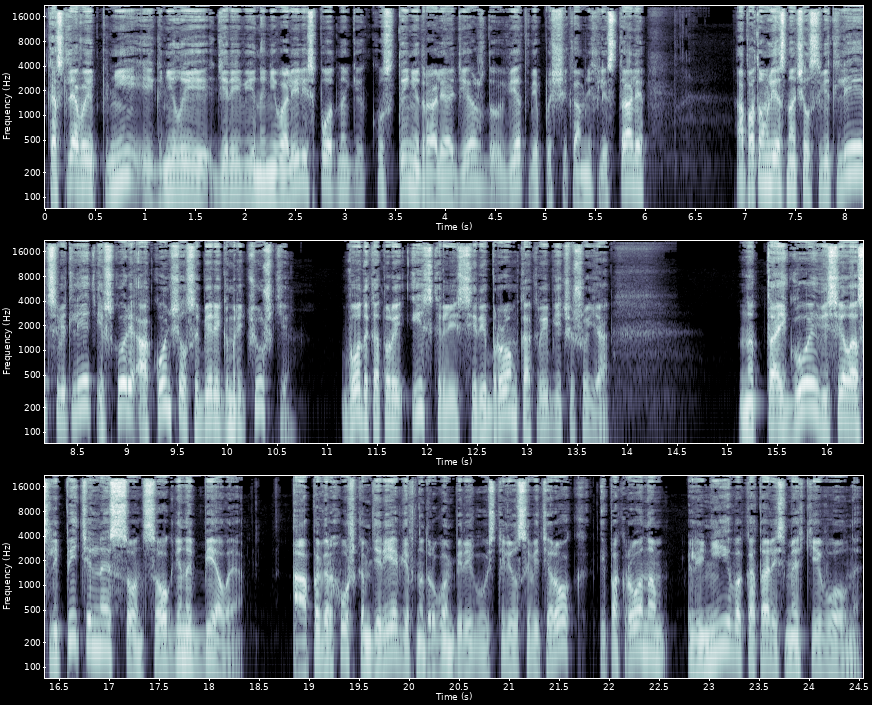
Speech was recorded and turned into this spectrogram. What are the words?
костлявые пни и гнилые деревины не валились под ноги, кусты не драли одежду, ветви по щекам не хлестали — а потом лес начал светлеть, светлеть, и вскоре окончился берегом речушки, воды которой искрились серебром, как рыбья чешуя. Над тайгой висело ослепительное солнце, огненно-белое, а по верхушкам деревьев на другом берегу стелился ветерок, и по кронам лениво катались мягкие волны.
